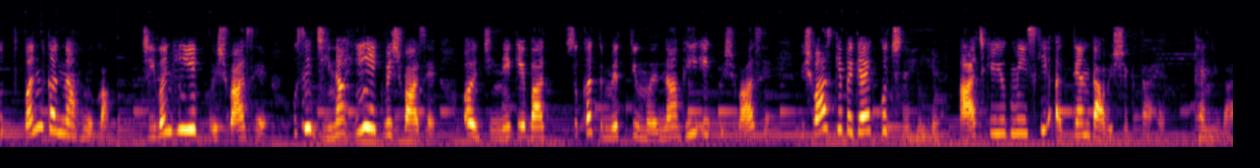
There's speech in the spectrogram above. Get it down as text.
उत्पन्न करना होगा। जीवन ही एक विश्वास है, उसे जीना ही एक विश्वास है। और जीने के बाद सुखद मृत्यु मरना भी एक विश्वास है। विश्वास के बगैर कुछ नहीं है। आज के युग में इसकी अत्यंत आवश्यकता है। धन्यवाद।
